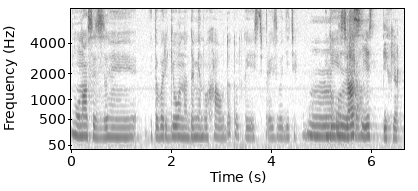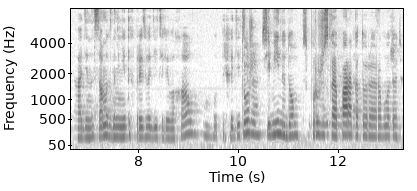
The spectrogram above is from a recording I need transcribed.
Ну, у нас из этого региона домен Вахау, да, только есть производитель? Или есть У нас есть Пихлер, один из самых знаменитых производителей Вахау. Вот приходите. Тоже семейный дом, супружеская пара, которая работает.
